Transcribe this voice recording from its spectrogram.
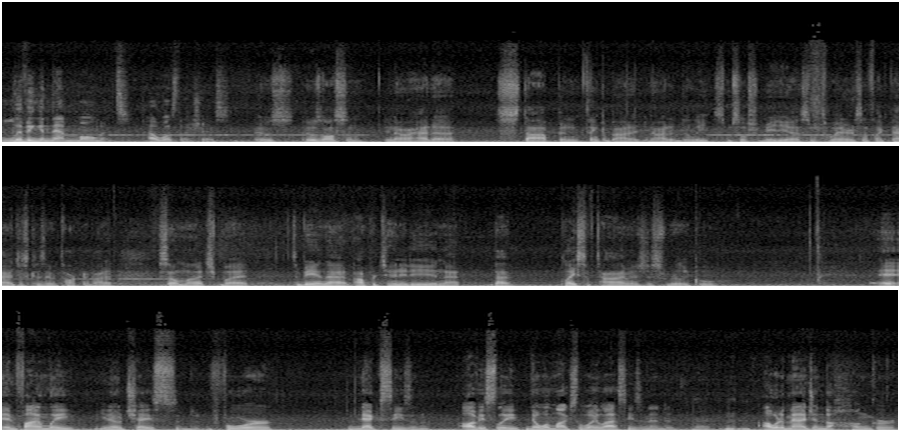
Living in that moment, how was that, Chase? it was it was awesome. You know, I had to stop and think about it. You know, I had to delete some social media, some Twitter, stuff like that, just because they were talking about it so much. But to be in that opportunity and that that place of time is just really cool. And, and finally, you know, Chase, for next season, obviously, no one likes the way last season ended. Right. I would imagine the hunger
